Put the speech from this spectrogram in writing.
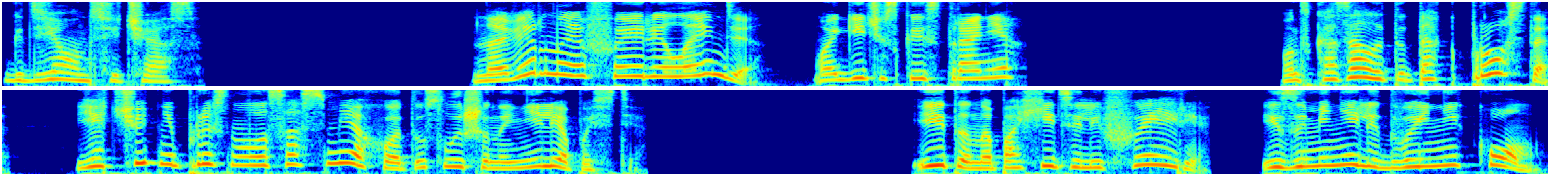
Где он сейчас? Наверное, в Фейриленде, магической стране. Он сказал это так просто, я чуть не прыснула со смеху от услышанной нелепости. Итана похитили Фейри и заменили двойником.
